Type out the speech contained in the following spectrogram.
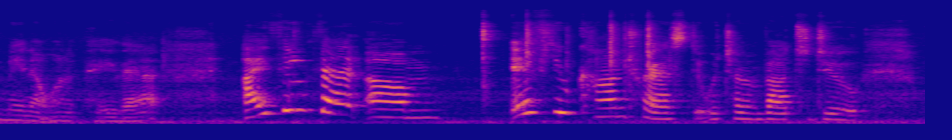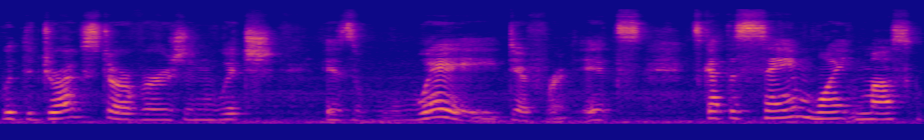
may not want to pay that. I think that um, if you contrast it, which I'm about to do, with the drugstore version, which is way different. It's It's got the same white musk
